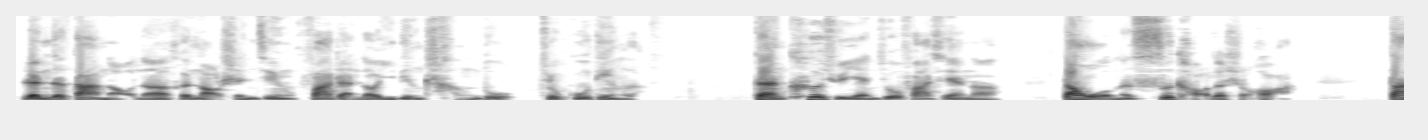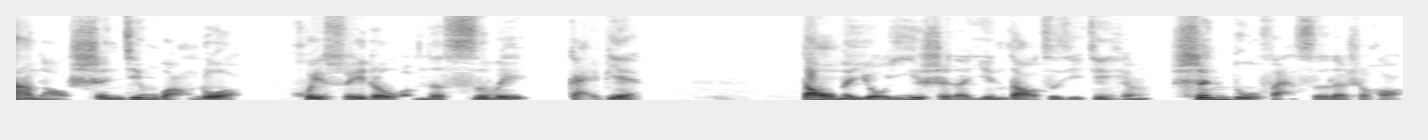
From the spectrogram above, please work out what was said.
人的大脑呢和脑神经发展到一定程度就固定了。但科学研究发现呢，当我们思考的时候啊，大脑神经网络会随着我们的思维改变。当我们有意识的引导自己进行深度反思的时候，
